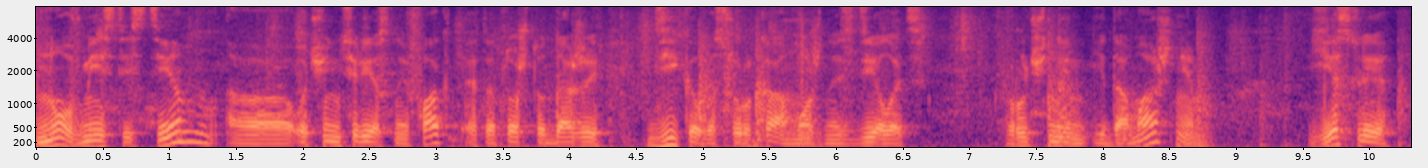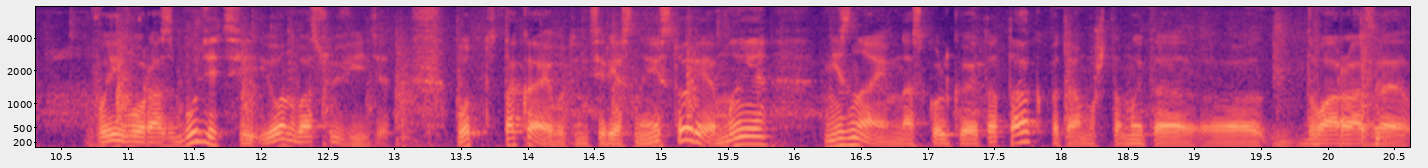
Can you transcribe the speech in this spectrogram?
Но вместе с тем, э, очень интересный факт, это то, что даже дикого сурка можно сделать ручным и домашним, если вы его разбудите, и он вас увидит. Вот такая вот интересная история. Мы не знаем, насколько это так, потому что мы-то э, два раза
